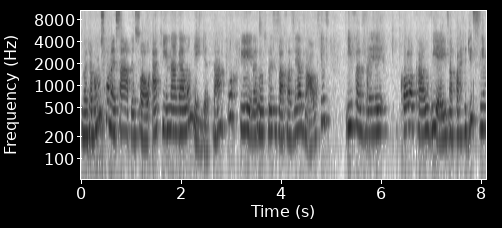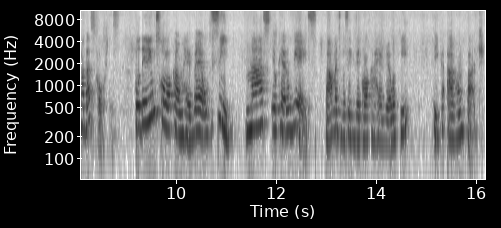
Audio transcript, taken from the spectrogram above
Nós já vamos começar, pessoal, aqui na galoneira, tá? Porque nós vamos precisar fazer as alças e fazer, colocar o viés na parte de cima das costas. Poderíamos colocar um revel? Sim, mas eu quero o viés, tá? Mas se você quiser colocar revel aqui, fica à vontade.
